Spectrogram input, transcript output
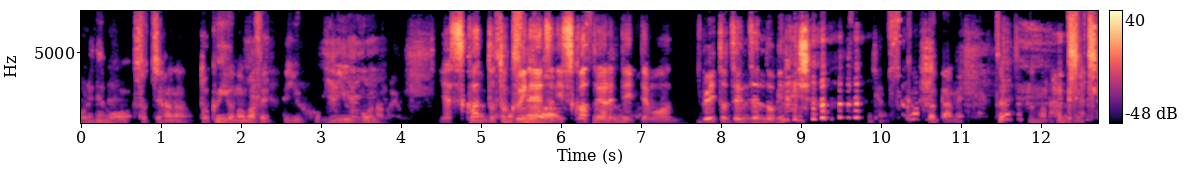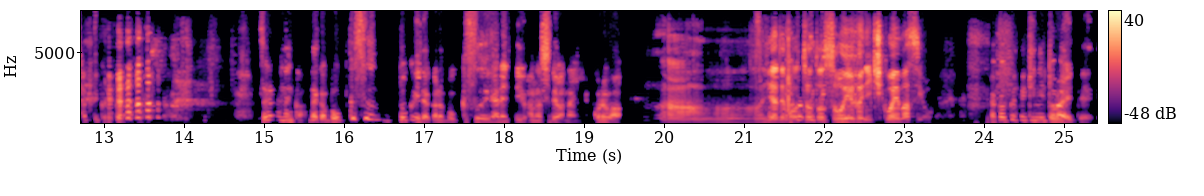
俺でもそっち派なの。得意を伸ばせっていう方なのよ。いや、スクワット得意なやつにスクワットやれって言っても、ウェイト全然伸びないじゃん。いや、スクワットはダメ。それはちょっとまた話が違ってくるから。それはなんか、だからボックス得意だからボックスやれっていう話ではないよ。これは。ああ、いやでもちょっとそういう風に聞こえますよ。多角的に捉えて、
